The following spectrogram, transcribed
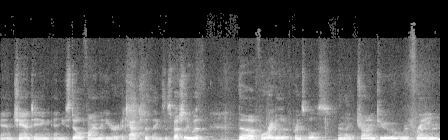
and chanting, and you still find that you're attached to things, especially with the four regulative principles and like trying to refrain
